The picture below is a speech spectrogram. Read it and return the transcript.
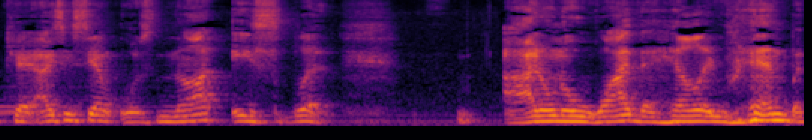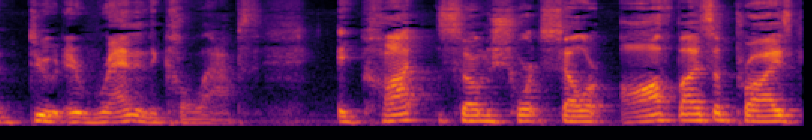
Okay, ICCM was not a split. I don't know why the hell it ran, but dude, it ran and it collapsed. It caught some short seller off by surprise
